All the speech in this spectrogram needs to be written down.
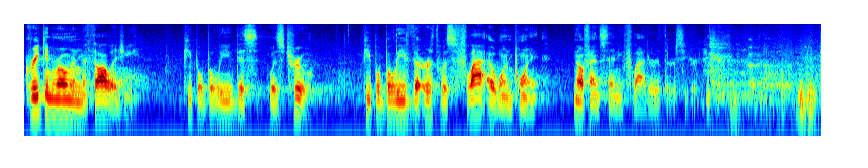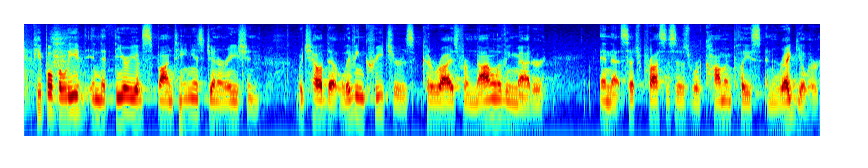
Greek and Roman mythology, people believed this was true. People believed the earth was flat at one point. No offense to any flat earthers here. People believed in the theory of spontaneous generation, which held that living creatures could arise from non living matter and that such processes were commonplace and regular.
